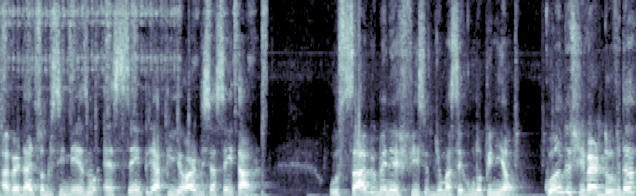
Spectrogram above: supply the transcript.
A verdade sobre si mesmo é sempre a pior de se aceitar. O sábio benefício de uma segunda opinião. Quando estiver dúvida,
